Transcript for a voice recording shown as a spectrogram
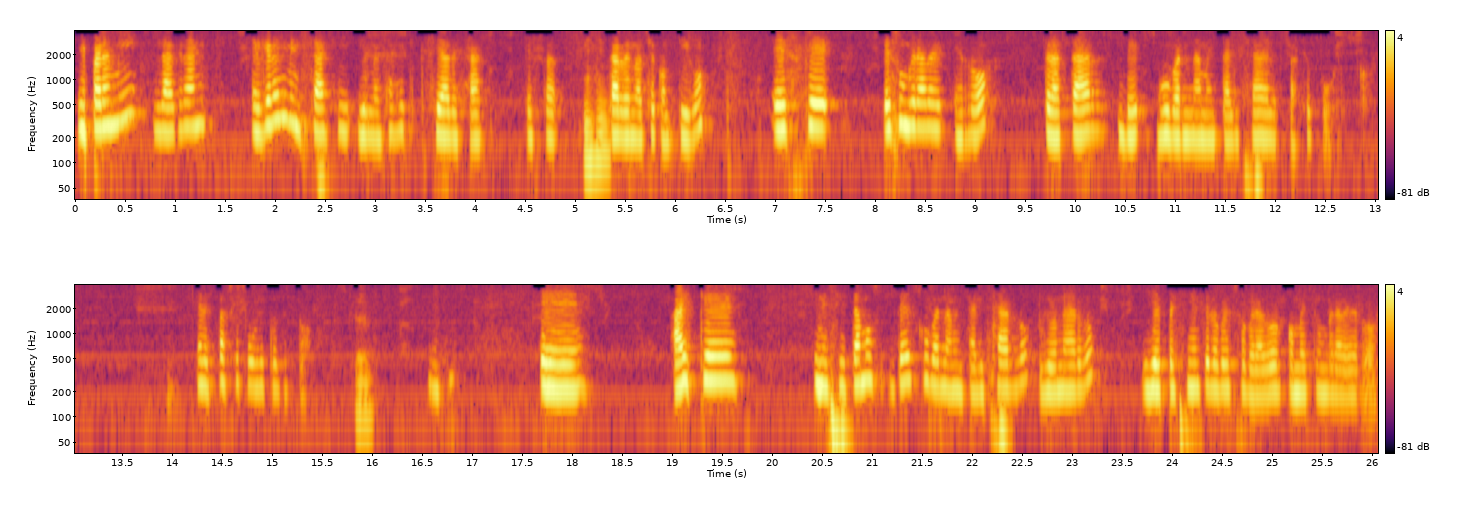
Y para mí, la gran el gran mensaje y el mensaje que quisiera dejar esta Ujú. tarde noche contigo es que es un grave error tratar de gubernamentalizar el espacio público. El espacio público es de todos. Sí. Eh, hay que, y necesitamos desgubernamentalizarlo, Leonardo, y el presidente López Obrador comete un grave error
